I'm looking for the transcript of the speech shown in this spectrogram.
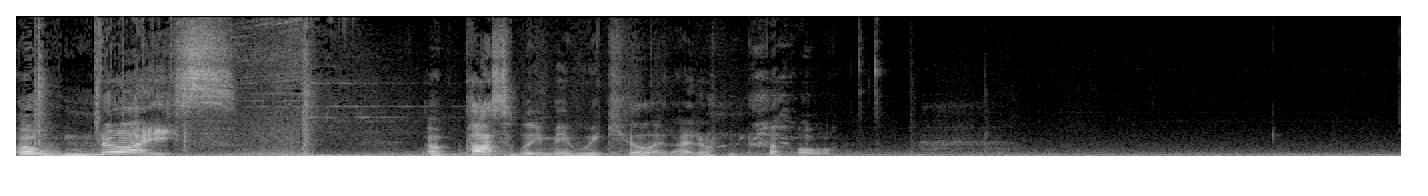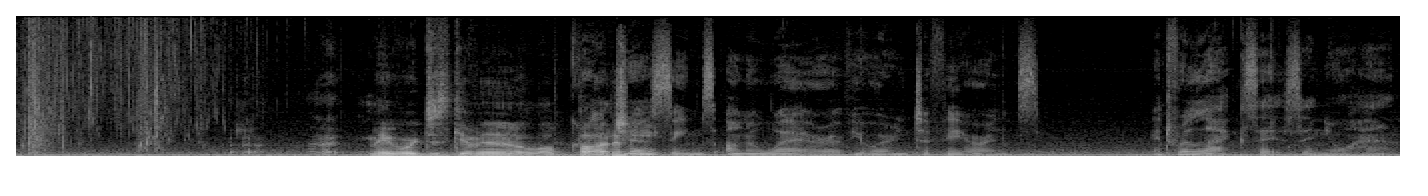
Oh, nice! Oh, possibly. Maybe we kill it. I don't know. Maybe we're just giving it a The creature lobotomy? seems unaware of your interference. It relaxes in your hands.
